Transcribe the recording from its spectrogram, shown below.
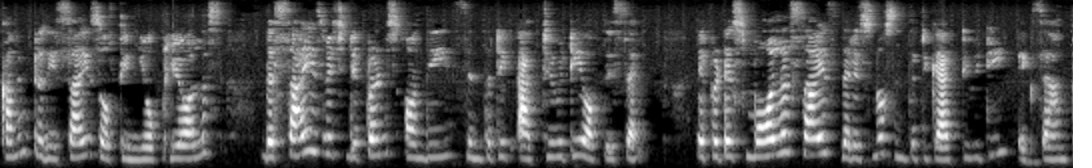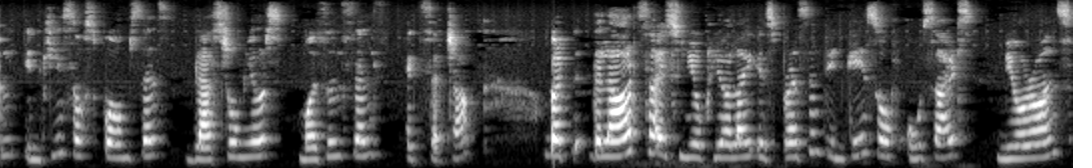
Coming to the size of the nucleolus the size which depends on the synthetic activity of the cell. If it is smaller size, there is no synthetic activity. Example, in case of sperm cells, blastomeres, muscle cells, etc. But the large size nucleoli is present in case of oocytes, neurons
